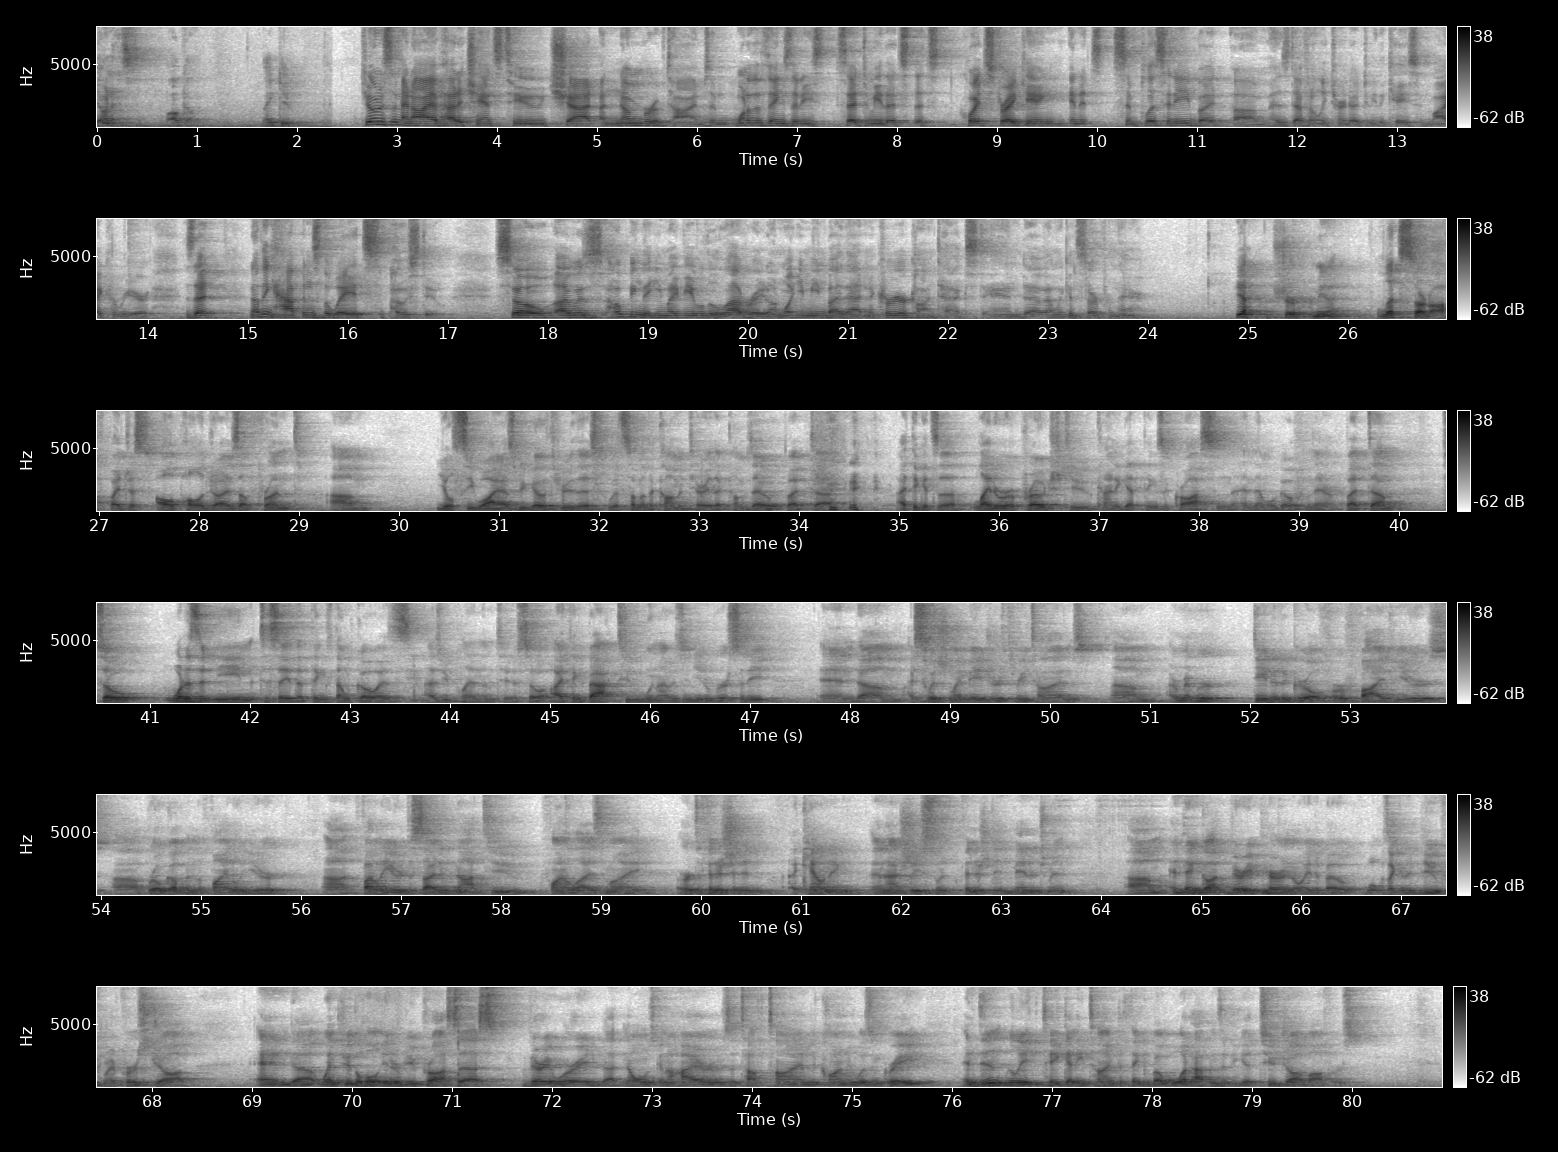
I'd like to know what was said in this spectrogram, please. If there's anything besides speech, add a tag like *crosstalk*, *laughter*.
Jonas, welcome. Thank you. Jonas and I have had a chance to chat a number of times, and one of the things that he said to me that's that's quite striking in its simplicity, but um, has definitely turned out to be the case in my career, is that nothing happens the way it's supposed to. So I was hoping that you might be able to elaborate on what you mean by that in a career context, and, uh, and we can start from there. Yeah, sure. I mean, let's start off by just, I'll apologize up front. Um, you'll see why as we go through this with some of the commentary that comes out, but uh, *laughs* I think it's a lighter approach to kind of get things across, and, and then we'll go from there. But um, so what does it mean to say that things don't go as, as you plan them to? So I think back to when I was in university and um, I switched my major three times. Um, I remember dated a girl for five years, uh, broke up in the final year. Uh, final year decided not to finalize my, or to finish in accounting and actually finished in management. Um, and then got very paranoid about what was I going to do for my first job. And uh, went through the whole interview process, very worried that no one was going to hire. It was a tough time, the economy wasn't great and didn't really take any time to think about, well, what happens if you get two job offers?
